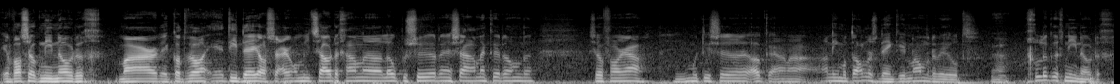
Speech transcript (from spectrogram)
Het was ook niet nodig. Maar ik had wel het idee als zij om iets zouden gaan eh, lopen zeuren en zaniken, dan eh, zo van ja, je moet dus eh, ook aan, aan iemand anders denken in een andere wereld. Ja. Gelukkig niet nodig.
